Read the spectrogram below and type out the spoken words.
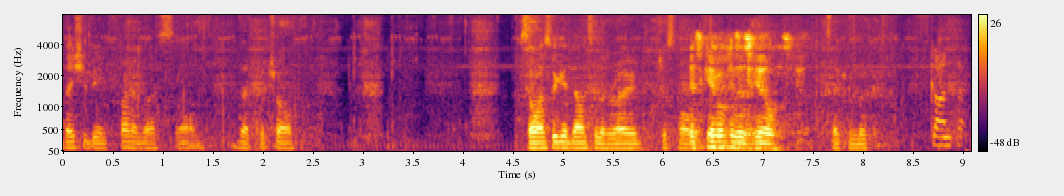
They should be in front of us. Um, that patrol. So once we get down to the road, just hold. Let's get off of this hill. Take a look. Contact.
